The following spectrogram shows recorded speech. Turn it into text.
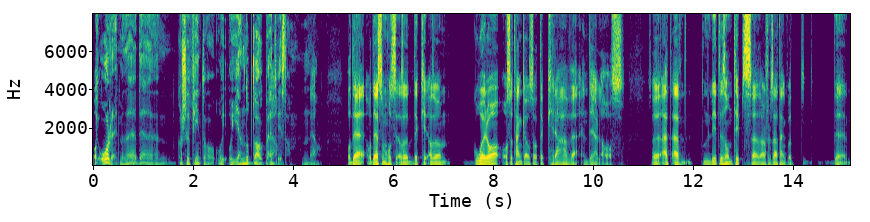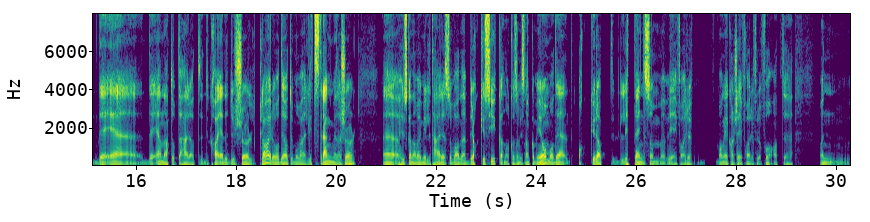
ikke ålreit, men det, det, er kanskje fint å, å, å gjenoppdage på et ja. vis. da. Mm. Ja. Og det, og det som hos, altså, det, altså gode råd, og så tenker jeg også at det krever en del av oss. Så et, et, lite sånn tips, i hvert fall så jeg tenker på at det, det, er, det, er, nettopp det her at hva er det du sjøl klarer, og det at du må være litt streng med deg sjøl. Eh, jeg husker da jeg var i militæret, så var det brakkesyka, noe som vi snakka mye om. Og det er akkurat litt den som vi er i fare, mange kanskje er i fare for å få. At uh, man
